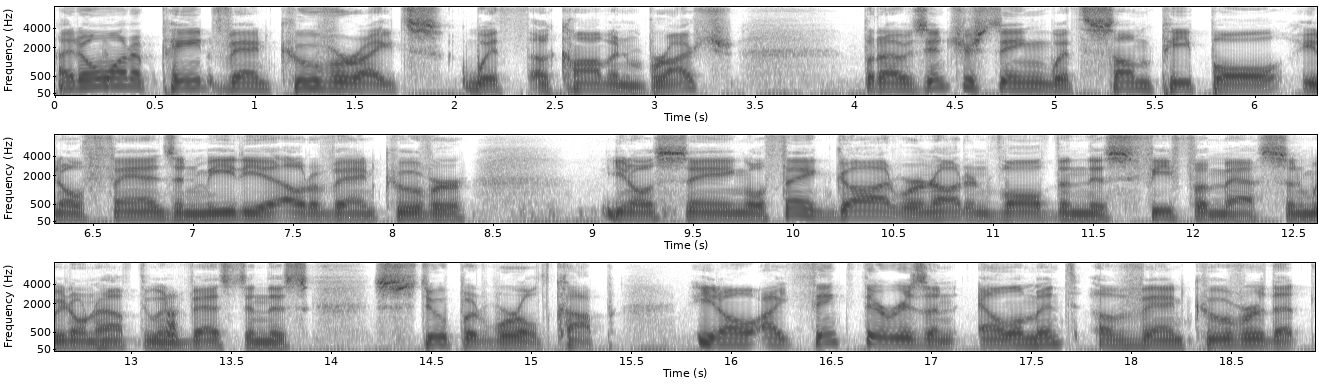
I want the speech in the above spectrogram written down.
I don't want to paint Vancouverites with a common brush, but I was interesting with some people, you know, fans and media out of Vancouver, you know, saying, "Well, thank God we're not involved in this FIFA mess, and we don't have to invest in this stupid World Cup." You know, I think there is an element of Vancouver that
